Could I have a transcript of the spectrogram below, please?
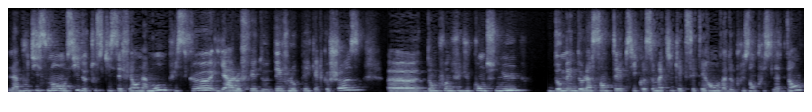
l'aboutissement aussi de tout ce qui s'est fait en amont, puisqu'il y a le fait de développer quelque chose. D'un point de vue du contenu, domaine de la santé, psychosomatique, etc., on va de plus en plus là-dedans.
